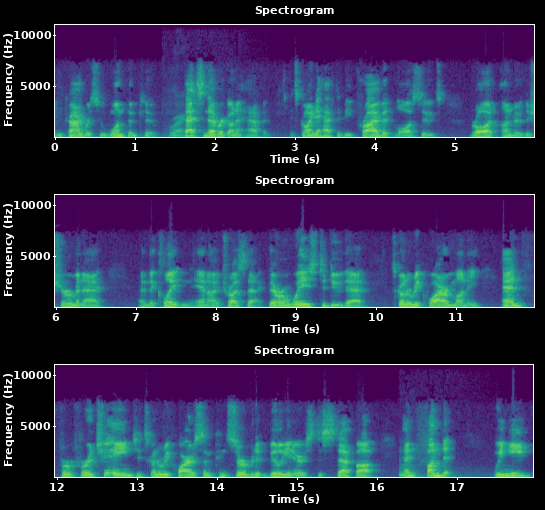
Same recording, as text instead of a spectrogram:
in Congress who want them to. Right. That's never going to happen. It's going to have to be private lawsuits brought under the Sherman Act and the Clayton Antitrust Act. There are ways to do that. It's going to require money. And for, for a change, it's going to require some conservative billionaires to step up mm. and fund it. We need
